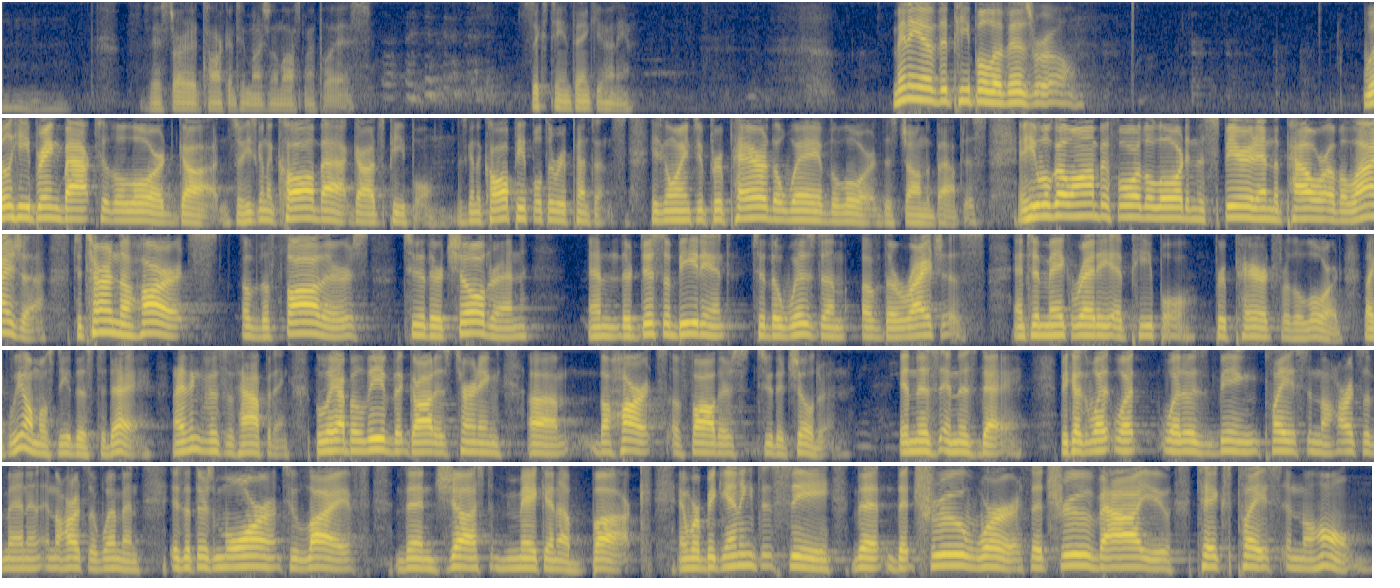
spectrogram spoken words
I started talking too much and I lost my place. 16, thank you, honey. Many of the people of Israel will he bring back to the Lord God. So he's going to call back God's people. He's going to call people to repentance. He's going to prepare the way of the Lord, this John the Baptist. And he will go on before the Lord in the spirit and the power of Elijah to turn the hearts of the fathers to their children and they're disobedient to the wisdom of the righteous and to make ready a people prepared for the Lord. Like we almost need this today. And I think this is happening. I believe that God is turning um, the hearts of fathers to their children in this, in this day. Because what, what, what is being placed in the hearts of men and in the hearts of women is that there's more to life than just making a buck. And we're beginning to see that, that true worth, that true value takes place in the home,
